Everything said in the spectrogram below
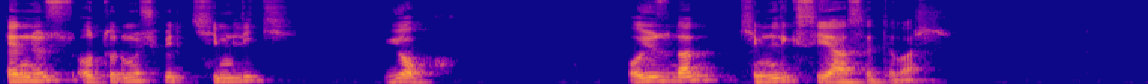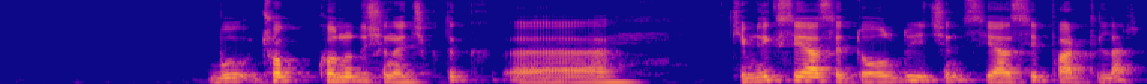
henüz oturmuş bir kimlik yok. O yüzden kimlik siyaseti var. Bu çok konu dışına çıktık. Ee, kimlik siyaseti olduğu için siyasi partiler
